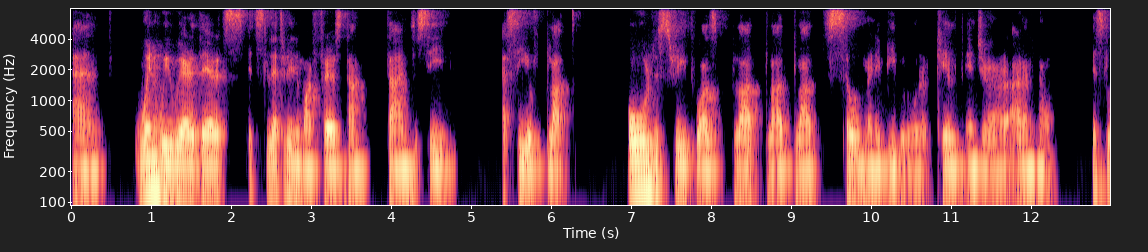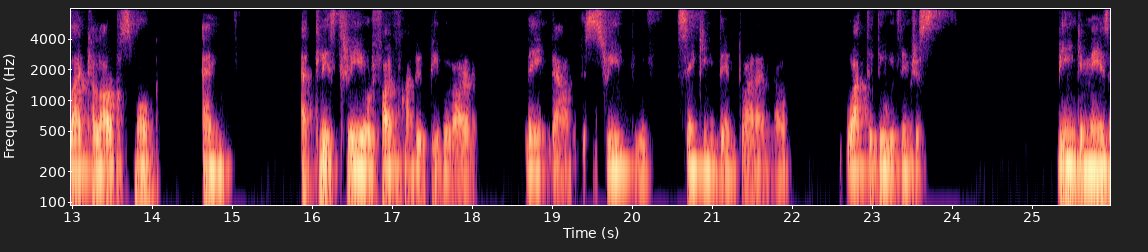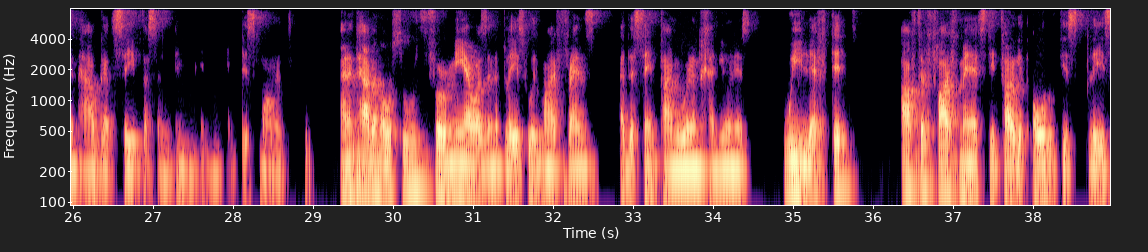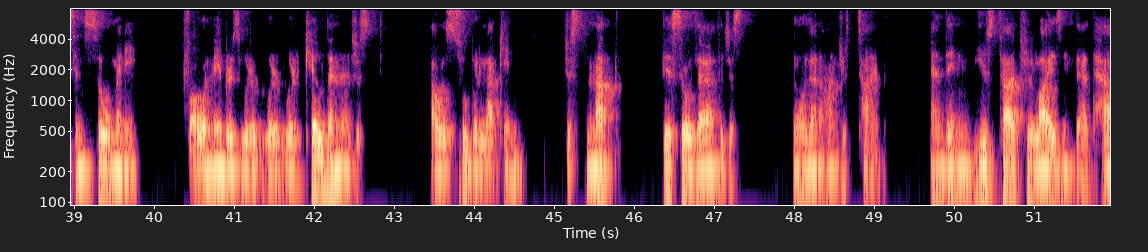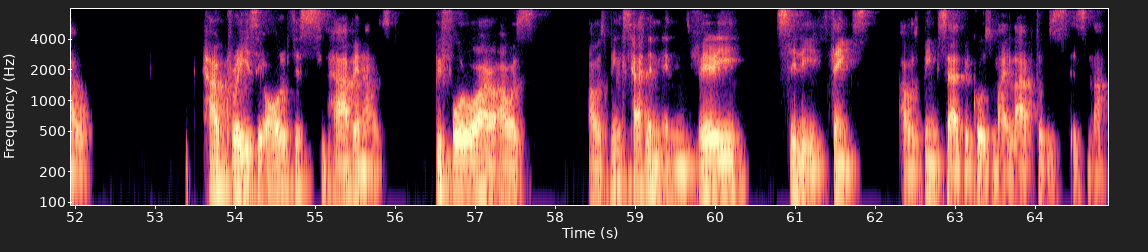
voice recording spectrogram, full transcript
And when we were there, it's it's literally my first time time to see a sea of blood. All the street was blood, blood, blood. So many people were killed, injured. I don't know. It's like a lot of smoke, and at least three or five hundred people are laying down the street with sinking them, but I don't know what to do with them. Just being amazed and how God saved us in, in, in, in this moment. And it happened also for me. I was in a place with my friends at the same time we were in Khan Yunis. We left it after five minutes. They target all of this place, and so many of our neighbors were were, were killed. And I just I was super lucky just not this or that, just more than a hundred times. And then you start realizing that how how crazy all of this happened. I was before I was I was being sad in, in very silly things. I was being sad because my laptop is, is not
